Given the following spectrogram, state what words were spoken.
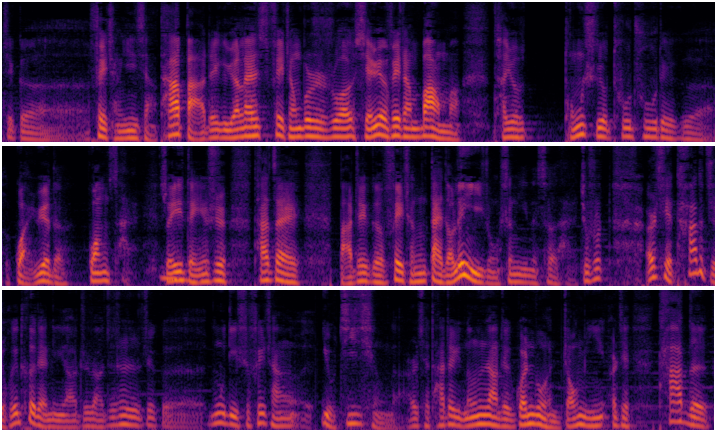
这个费城音响，他把这个原来费城不是说弦乐非常棒嘛，他又同时又突出这个管乐的光彩。所以等于是他在把这个费城带到另一种声音的色彩，就说，而且他的指挥特点你要知道，就是这个目的是非常有激情的，而且他这个能让这个观众很着迷，而且他的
